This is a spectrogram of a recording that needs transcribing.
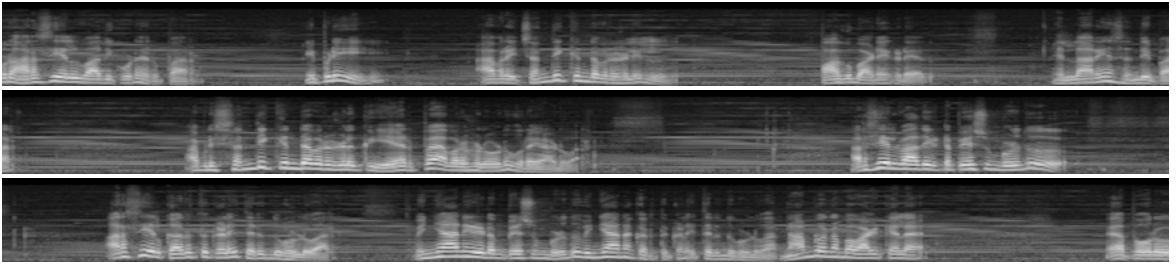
ஒரு அரசியல்வாதி கூட இருப்பார். இப்படி அவரை சந்திக்கின்றவர்களில் பாகுபாடே கிடையாது. எல்லாரையும் சந்திப்பார். அப்படி சந்திக்கின்றவர்களுக்கு ஏற்ப அவர்களோடு உரையாடுவார். அரசியல்வாதிகிட்ட பேசும்பொழுது அரசியல் கருத்துக்களை தெரிந்து கொள்வார் விஞ்ஞானியிடம் பேசும்பொழுது விஞ்ஞான கருத்துக்களை தெரிந்து கொள்வார் நாமளும் நம்ம வாழ்க்கையில் இப்போ ஒரு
